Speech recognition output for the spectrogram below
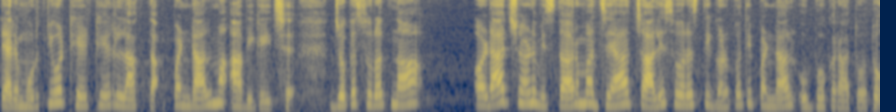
ત્યારે મૂર્તિઓ ઠેર ઠેર લાગતા પંડાલમાં આવી ગઈ છે. જો કે સુરતના અડાજણ વિસ્તારમાં જ્યાં ચાલીસ વર્ષથી ગણપતિ પંડાલ ઊભો કરાતો હતો,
